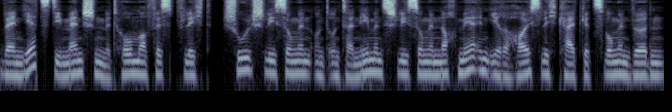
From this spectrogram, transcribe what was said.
wenn jetzt die Menschen mit Homeoffice-Pflicht, Schulschließungen und Unternehmensschließungen noch mehr in ihre Häuslichkeit gezwungen würden,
